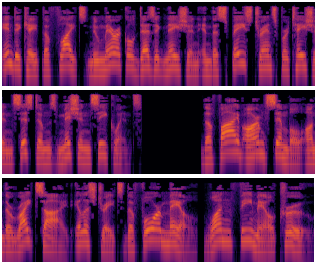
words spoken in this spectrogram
indicate the flight's numerical designation in the Space Transportation System's mission sequence. The five-armed symbol on the right side illustrates the four male, one female crew.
